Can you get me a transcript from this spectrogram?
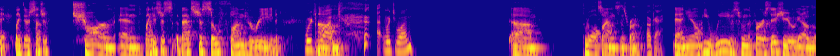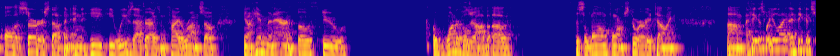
I, like there's such a charm and like it's just that's just so fun to read. Which Um, one? which one? Um, Walt Simonson's run. Okay. and you know he weaves from the first issue you know all the Surtur stuff and, and he he weaves that throughout his entire run so you know him and aaron both do a wonderful job of this long form storytelling um, i think it's what you like i think it's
